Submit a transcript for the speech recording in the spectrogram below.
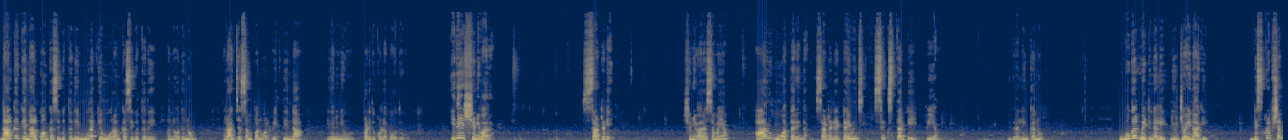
ನಾಲ್ಕಕ್ಕೆ ನಾಲ್ಕು ಅಂಕ ಸಿಗುತ್ತದೆ, ಮೂರಕ್ಕೆ ಮೂರು ಅಂಕ ಸಿಗುತ್ತದೆ ಅನ್ನೋದನ್ನು ರಾಜ್ಯ ಸಂಪನ್ಮೂಲ ವ್ಯಕ್ತಿಯಿಂದ ಇದನ್ನು ನೀವು ಪಡೆದುಕೊಳ್ಳಬಹುದು. ಇದೇ ಶನಿವಾರ. ಸಾಟರ್ಡೆ ಶನಿವಾರ ಸಮಯ ಆರು ಮೂವತ್ತರಿಂದ Saturday timings six thirty P M ಇದರ ಲಿಂಕನ್ನು ಗೂಗಲ್ ಮೀಟಿನಲ್ಲಿ ನೀವು ಜಾಯಿನ್ ಆಗಿ ಡಿಸ್ಕ್ರಿಪ್ಷನ್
